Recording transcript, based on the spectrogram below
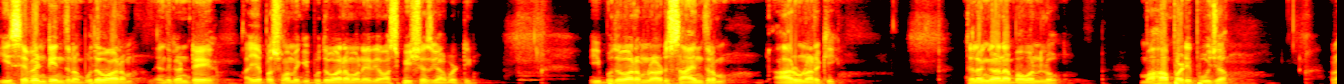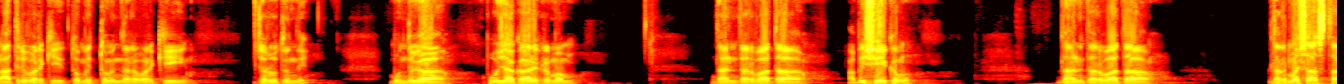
ఈ సెవెంటీన్త్న బుధవారం ఎందుకంటే అయ్యప్ప స్వామికి బుధవారం అనేది ఆస్పీషియస్ కాబట్టి ఈ బుధవారం నాడు సాయంత్రం ఆరున్నరకి తెలంగాణ భవన్లో మహాపడి పూజ రాత్రి వరకు తొమ్మిది తొమ్మిదిన్నర వరకు జరుగుతుంది. ముందుగా పూజా కార్యక్రమం దాని తర్వాత అభిషేకము దాని తర్వాత ధర్మశాస్త్ర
